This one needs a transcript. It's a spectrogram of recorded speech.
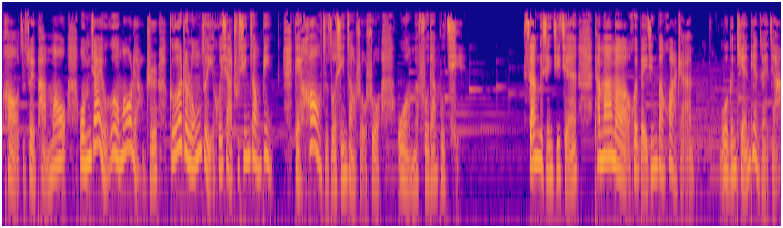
耗子最怕猫。我们家有恶猫两只，隔着笼子也会吓出心脏病。给耗子做心脏手术，我们负担不起。三个星期前，他妈妈回北京办画展，我跟甜甜在家。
